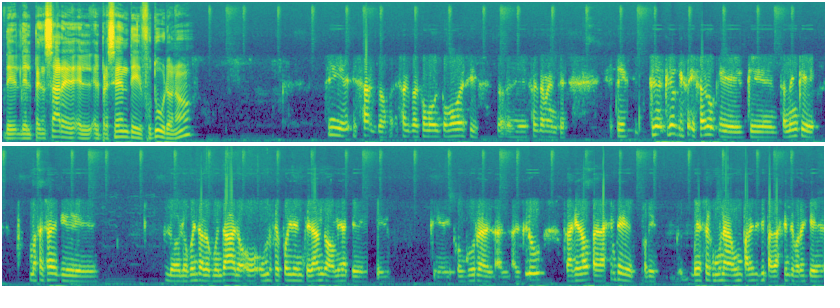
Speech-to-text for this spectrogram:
del pensar el, presente y el futuro, ¿no? Sí, exacto, exacto, como, como vos decís, eh, exactamente. Este, creo, creo que es, algo que, que, también que, más allá de que lo, lo cuenta el documental o, uno se puede ir enterando a medida que, que, concurre al, club, para que no, para la gente, porque voy a hacer como una, un paréntesis para la gente por ahí que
